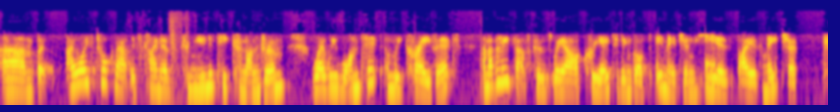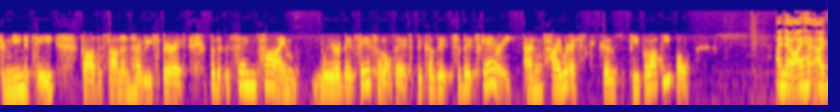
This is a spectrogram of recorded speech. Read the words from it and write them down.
Um, but I always talk about this kind of community conundrum where we want it and we crave it, and I believe that's because we are created in God's image and He is by His nature community, Father, Son, and Holy Spirit. But at the same time, we're a bit fearful of it because it's a bit scary and high risk because people are people. I know. I, I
